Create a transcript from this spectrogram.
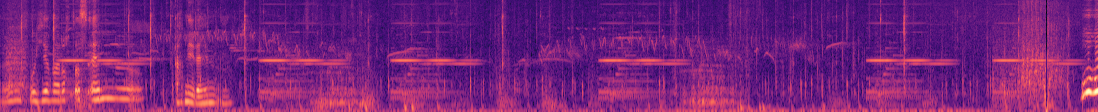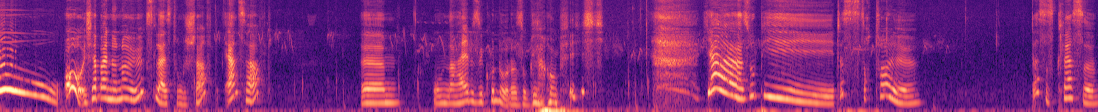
Irgendwo hier war doch das Ende. Ach nee, da hinten. Ich habe eine neue Höchstleistung geschafft. Ernsthaft? Ähm, um eine halbe Sekunde oder so, glaube ich. Ja, supi. Das ist doch toll. Das ist klasse.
